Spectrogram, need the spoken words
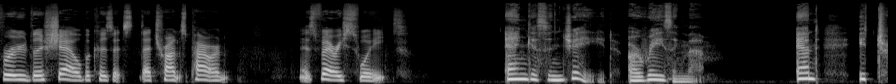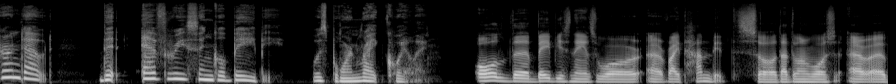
through the shell because it's they're transparent. It's very sweet. Angus and Jade are raising them. And it turned out that every single baby was born right coiling. All the baby snails were uh, right handed, so that one was a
